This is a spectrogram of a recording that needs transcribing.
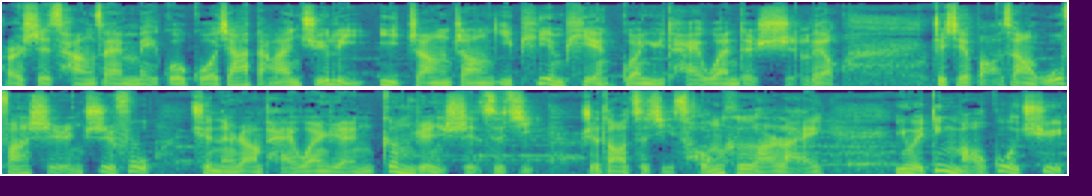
而是藏在美国国家档案局里一张张、一片片关于台湾的史料。这些宝藏无法使人致富，却能让台湾人更认识自己，知道自己从何而来。因为定锚过去，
